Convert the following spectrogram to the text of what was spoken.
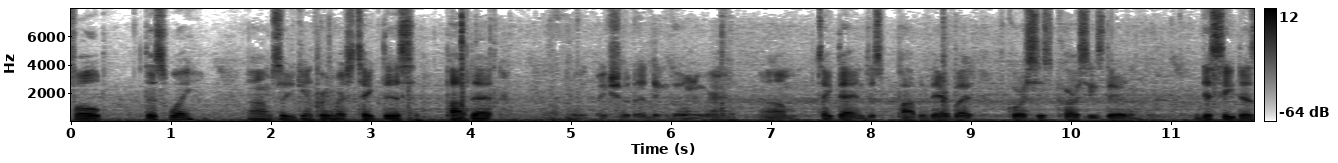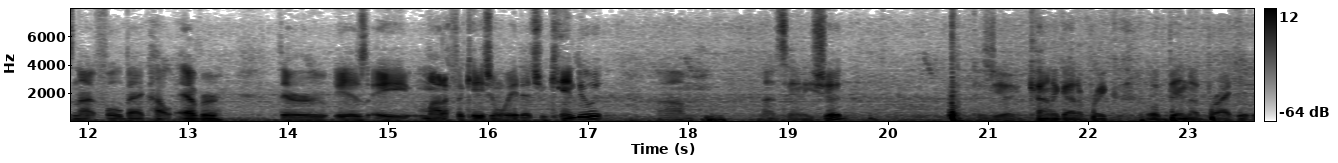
fold this way. Um, so you can pretty much take this, pop that, make sure that didn't go anywhere. Um, take that and just pop it there. But of course, this car seat's there. This seat does not fold back. However, there is a modification way that you can do it. Um, not saying he should, because you kind of got to break or bend a bracket.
